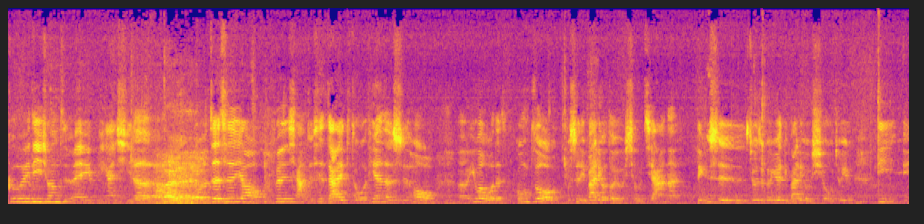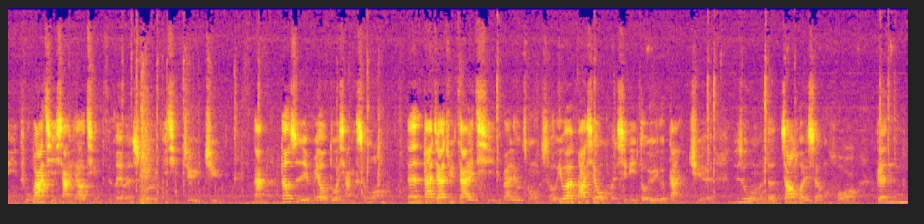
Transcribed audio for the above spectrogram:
各位弟兄姊妹平安喜乐。我这次要分享，就是在昨天的时候，呃，因为我的工作不是礼拜六都有休假，那临时就这个月礼拜六休，就一突发奇想邀请姊妹们说一起聚一聚。那当时也没有多想什么，但大家聚在一起礼拜六中午的时候，意外发现我们心里都有一个感觉，就是我们的教会生活跟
